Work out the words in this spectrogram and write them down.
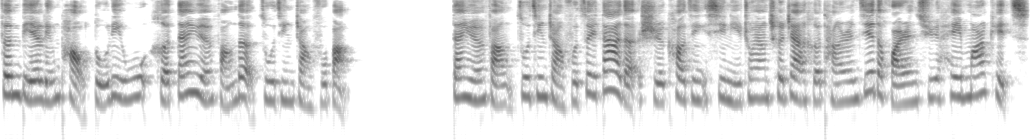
分别领跑独立屋和单元房的租金涨幅榜。单元房租金涨幅最大的是靠近悉尼中央车站和唐人街的华人区 Haymarket，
